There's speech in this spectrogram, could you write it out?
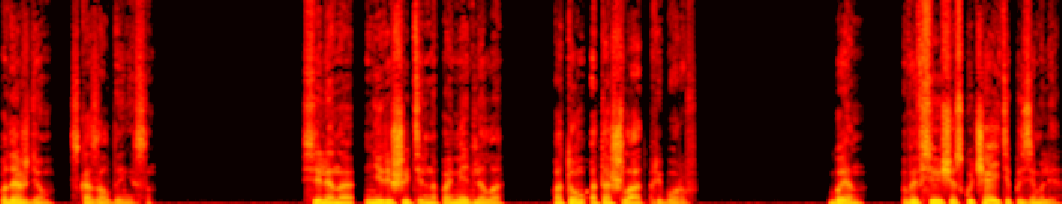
«Подождем», — сказал Деннисон. Селена нерешительно помедлила, потом отошла от приборов. «Бен, вы все еще скучаете по Земле?»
